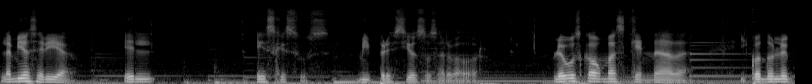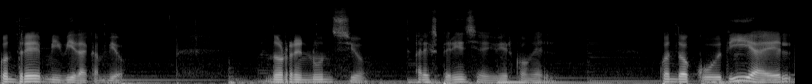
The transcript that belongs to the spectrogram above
La mía sería, Él es Jesús, mi precioso Salvador. Lo he buscado más que nada y cuando lo encontré mi vida cambió. No renuncio a la experiencia de vivir con Él. Cuando acudí a Él,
